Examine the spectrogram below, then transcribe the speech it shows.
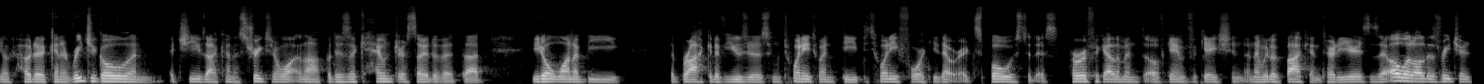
you know how to kind of reach a goal and achieve that kind of streaks or whatnot but there's a counter side of it that you don't want to be the bracket of users from 2020 to 2040 that were exposed to this horrific element of gamification. And then we look back in 30 years and say, oh, well, all this research,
